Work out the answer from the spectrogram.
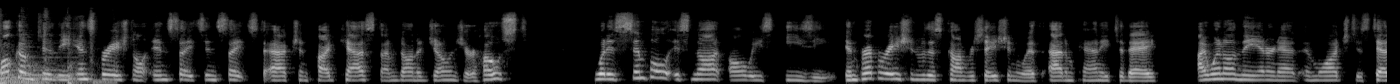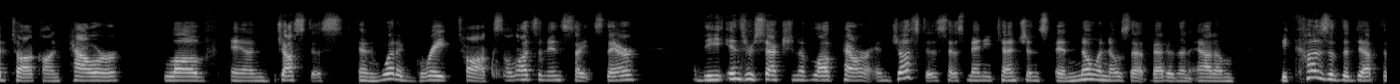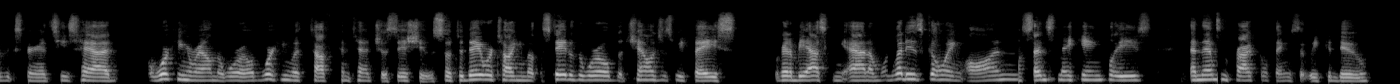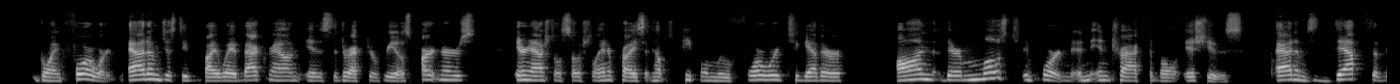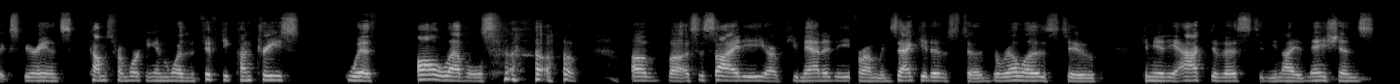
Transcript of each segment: Welcome to the Inspirational Insights, Insights to Action podcast. I'm Dawna Jones, your host. What is simple is not always easy. In preparation for this conversation with Adam Kahane today, I went on the internet and watched his TED talk on power, love, and justice. And what a great talk. So lots of insights there. The intersection of love, power, and justice has many tensions, and no one knows that better than Adam because of the depth of experience he's had working around the world, working with tough, contentious issues. So today we're talking about the state of the world, the challenges we face. We're going to be asking Adam, what is going on? Sense making, please. And then some practical things that we can do going forward. Adam, just by way of background, is the director of Reos Partners, international social enterprise that helps people move forward together on their most important and intractable issues. Adam's depth of experience comes from working in more than 50 countries with all levels of, of uh, society, of humanity, from executives to guerrillas to community activists to the United Nations.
